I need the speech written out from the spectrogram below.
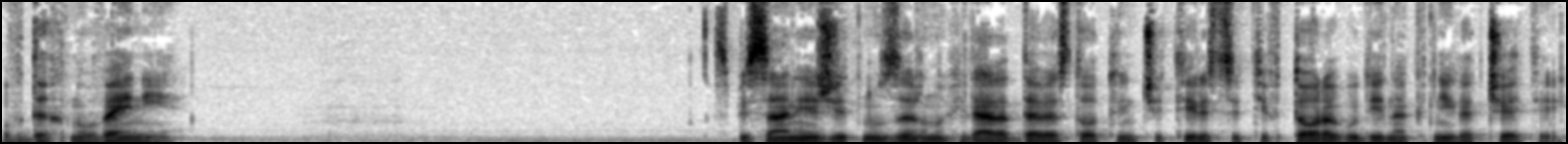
вдъхновение. Списание Житно зърно 1942 година, книга 4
